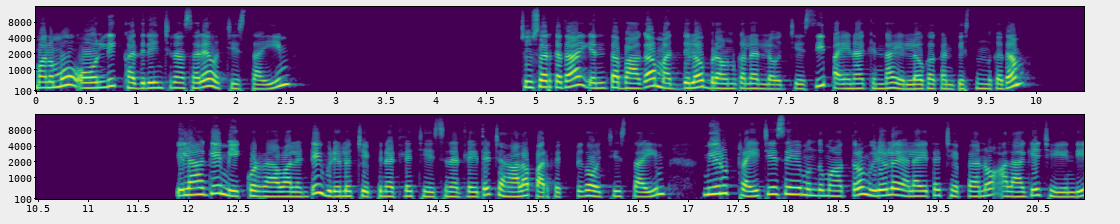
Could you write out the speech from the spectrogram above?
మనము ఓన్లీ కదిలించినా సరే వచ్చేస్తాయి. చూసారు కదా ఎంత బాగా మధ్యలో బ్రౌన్ కలర్లో వచ్చేసి పైన కింద ఎల్లోగా కనిపిస్తుంది కదా. ఇలాగే మీకు కూడా రావాలంటే వీడియోలో చెప్పినట్లే చేసినట్లయితే చాలా పర్ఫెక్ట్గా వచ్చేస్తాయి. మీరు ట్రై చేసే ముందు మాత్రం వీడియోలో ఎలా అయితే చెప్పానో అలాగే చేయండి.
